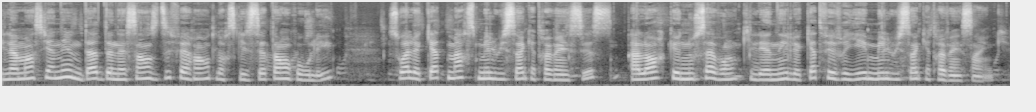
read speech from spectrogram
il a mentionné une date de naissance différente lorsqu'il s'est enrôlé, soit le 4 mars 1886, alors que nous savons qu'il est né le 4 février 1885.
